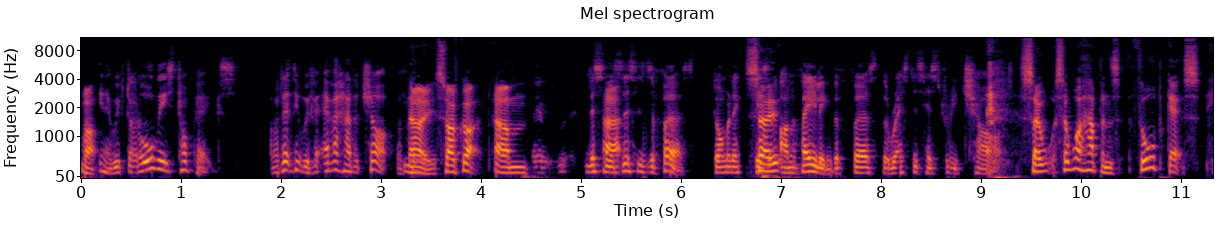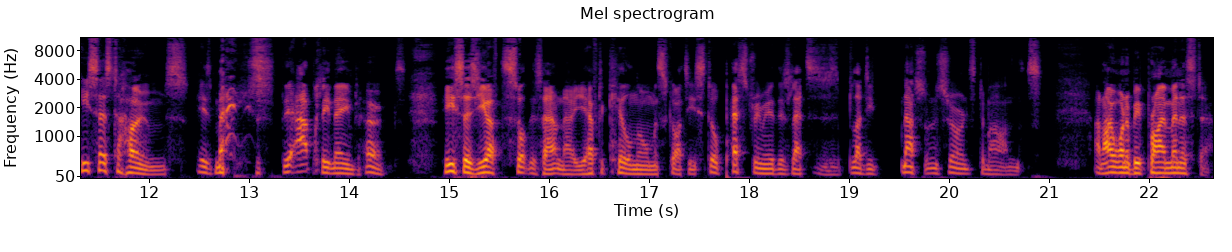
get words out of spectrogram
well, you know, we've done all these topics I don't think we've ever had a chart before. No, so I've got um, listeners. Uh, this is the first. Dominic so, is unveiling the first. The rest is history chart. So, so what happens? Thorpe gets. He says to Holmes, his mate, the aptly named Holmes. He says, "You have to sort this out now. You have to kill Norman Scott. He's still pestering me with his letters, his bloody national insurance demands, and I want to be prime minister."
